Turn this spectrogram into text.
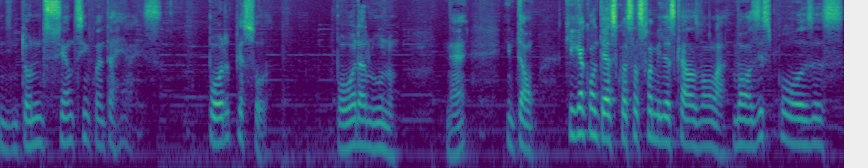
em torno de 150 reais por pessoa, por aluno. Né? Então, o que, que acontece com essas famílias que elas vão lá? Vão as esposas,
